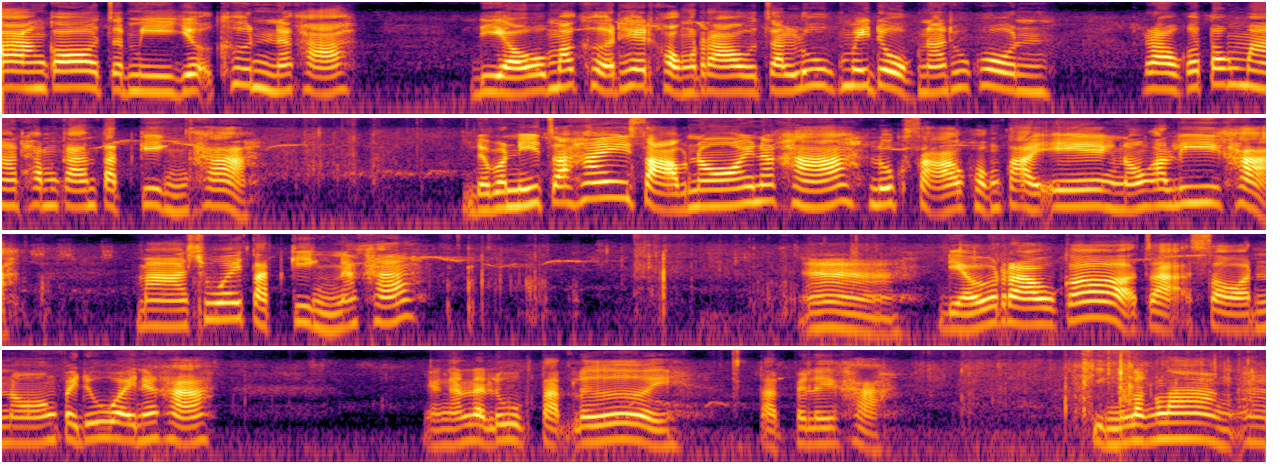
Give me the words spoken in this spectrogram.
ล่างๆก็จะมีเยอะขึ้นนะคะ เดี๋ยวมะเขือเทศของเราจะลูกไม่ดกนะทุกคนเราก็ต้องมาทำการตัดกิ่งค่ะเดี๋ยววันนี้จะให้สาวน้อยนะคะ ลูกสาวของตายเองน้องอาลี่ค่ะ มาช่วยตัดกิ่งนะคะอ่าเดี๋ยวเราก็จะสอนน้องไปด้วยนะคะ อย่างนั้นแหละลูกตัดเลย ตัดไปเลยค่ะ กิ่งล่างๆอ่า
